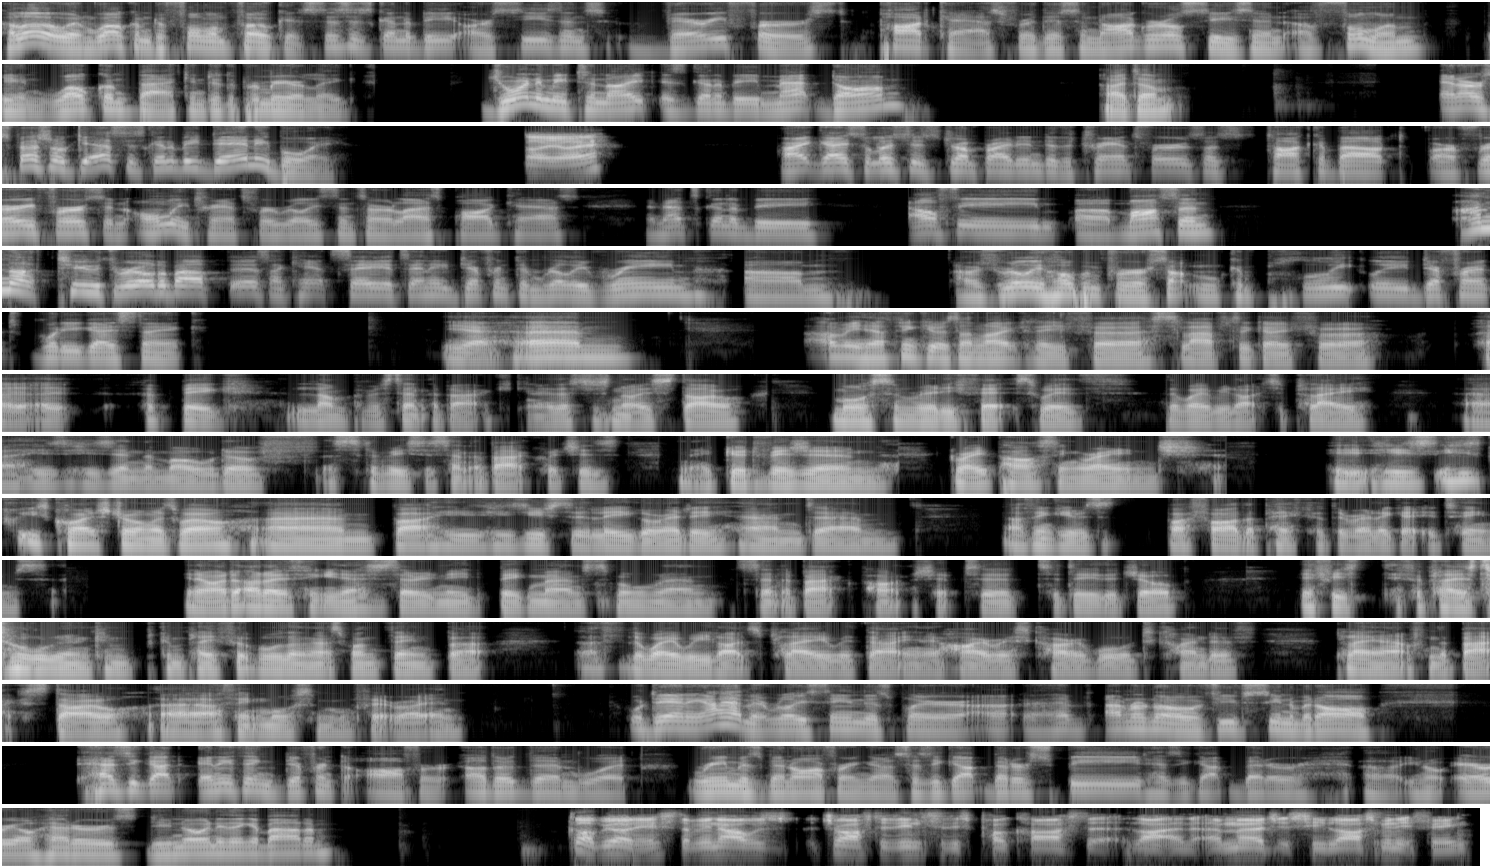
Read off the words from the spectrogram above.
Hello and welcome to Fulham Focus. This is going to be our season's very first podcast for this inaugural season of Fulham being welcomed back into the Premier League. Joining me tonight is going to be Matt Dom. Hi, Dom. And our special guest is going to be Danny Boy. Oh, yeah. All right, guys. So let's just jump right into the transfers. Let's talk about our very first and only transfer, really, since our last podcast. And that's going to be Alfie uh, Mawson I'm not too thrilled about this. I can't say it's any different than really Ream. Um, I was really hoping for something completely different. What do you guys think? Yeah, um, I mean, I think it was unlikely for Slav to go for a, a, a big lump of a centre back. You know, that's just not his style. Mawson really fits with the way we like to play. Uh, he's he's in the mould of a Slavisa centre back, which is you know good vision, great passing range, he, he's he's he's quite strong as well. Um, but he he's used to the league already, and um, I think he was by far the pick of the relegated teams. You know, I, I don't think you necessarily need big man, small man, centre back partnership to to do the job. If he's if a player's tall and can can play football, then that's one thing. But uh, the way we like to play with that, you know, high risk, high reward kind of playing out from the back style, uh, I think Mawson will fit right in. Well, Danny, I haven't really seen this player. Uh, have, I don't know if you've seen him at all. Has he got anything different to offer other than what Ream has been offering us? Has he got better speed? Has he got better, uh, you know, aerial headers? Do you know anything about him? Gotta be honest. I mean, I was drafted into this podcast at like an emergency last minute thing.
